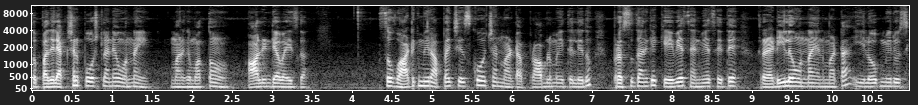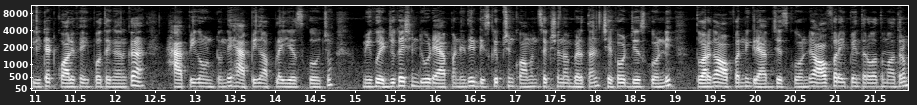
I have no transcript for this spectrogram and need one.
సో పది లక్షల పోస్టులు అనేవి ఉన్నాయి. మనకి మొత్తం ఆల్ ఇండియా వైజ్గా సో వాటికి మీరు అప్లై చేసుకోవచ్చు అనమాట ప్రాబ్లం అయితే లేదు. ప్రస్తుతానికి కేవీఎస్ ఎన్విఎస్ అయితే రెడీలో ఉన్నాయన్నమాట. ఈ లోపు మీరు సీటెట్ క్వాలిఫై అయిపోతే కనుక హ్యాపీగా ఉంటుంది. హ్యాపీగా అప్లై చేసుకోవచ్చు. మీకు ఎడ్యుకేషన్ డ్యూడ్ యాప్ అనేది డిస్క్రిప్షన్ కామెంట్ సెక్షన్లో పెడతాను. చెక్అవుట్ చేసుకోండి. త్వరగా ఆఫర్ని గ్రాప్ చేసుకోండి. ఆఫర్ అయిపోయిన తర్వాత మాత్రం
